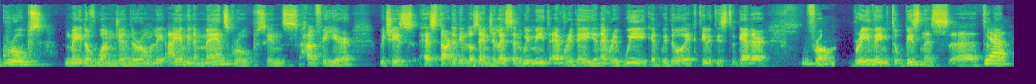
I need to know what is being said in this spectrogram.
groups made of one gender only. I am in a men's group since half a year, which is has started in Los Angeles, and we meet every day and every week, and we do activities together, mm-hmm. from breathing to business uh, together. Yeah.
